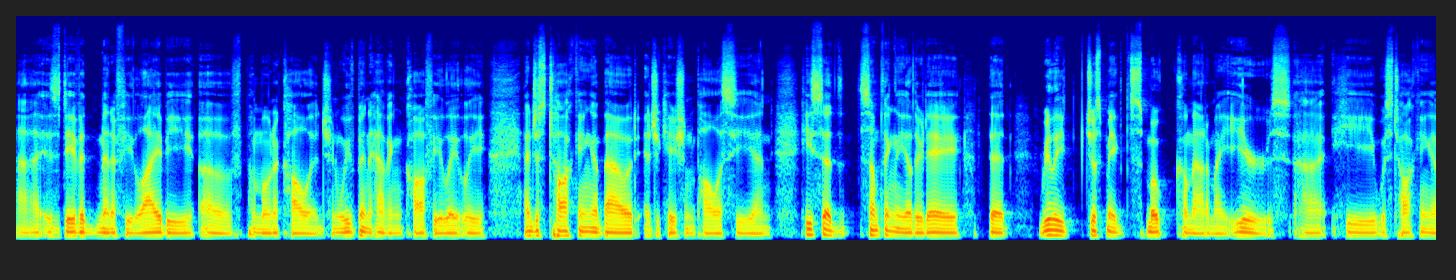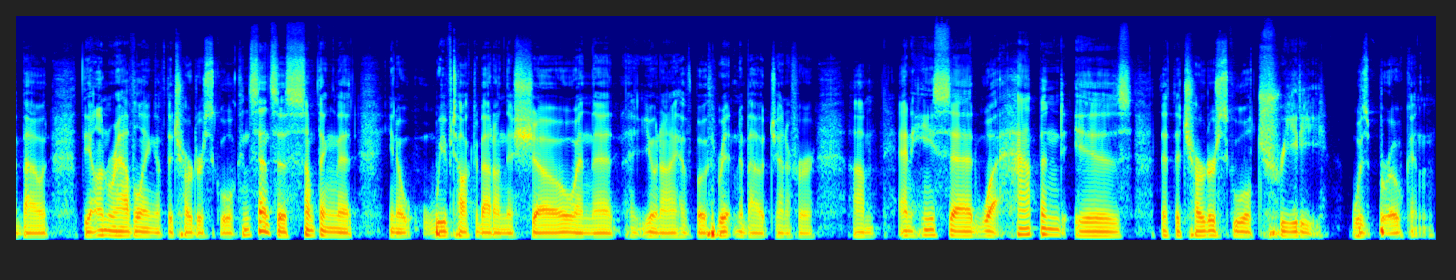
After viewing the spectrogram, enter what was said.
uh, is David Menefee Libey of Pomona College. And we've been having coffee lately and just talking about education policy. And he said something the other day that really just made smoke come out of my ears. Uh, he was talking about the unraveling of the charter school consensus, something that you know we've talked about on this show and that you and I have both written about, Jennifer. Um, and he said what happened is that the charter school treaty was broken,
